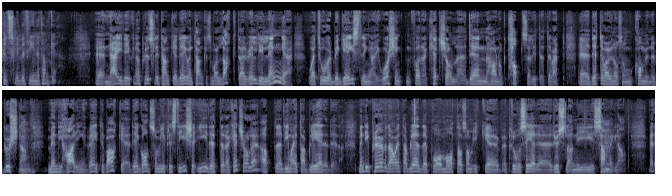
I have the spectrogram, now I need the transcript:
plutselig befriende tanke? Eh, nei, det er jo ikke noe plutselig tanke. Det er jo en tanke som har lagt der veldig lenge. Og jeg tror vel begeistringa i Washington for rakettskjoldet, den har nok tapt seg litt etter hvert. Eh, dette var jo noe som kom under Bush, da. Mm. Men de har ingen vei tilbake. Det er gått så mye prestisje i dette rakettskjoldet at eh, de må etablere det. da. Men de prøver da å etablere det på måter som ikke provoserer Russland i samme mm. grad. Men,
